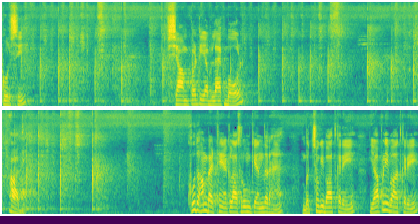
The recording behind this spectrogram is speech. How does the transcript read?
कुर्सी, श्यामपट या ब्लैक बोर्ड आदि। खुद हम बैठे हैं क्लासरूम के अंदर हैं, बच्चों की बात करें या अपनी बात करें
